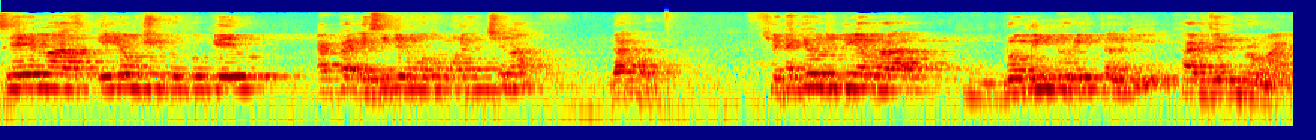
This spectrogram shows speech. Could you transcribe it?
সেম আজ এই অংশটুকুকে একটা অ্যাসিডের মতো মনে হচ্ছে না? দেখো, সেটাকেও যদি আমরা ব্রোমিন ধরি, তাহলে কি? হাইড্রোজেন ব্রোমাইড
